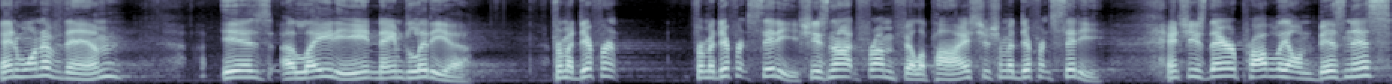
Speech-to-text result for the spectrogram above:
And one of them is a lady named Lydia from a different from a different city. She's not from Philippi, she's from a different city. And she's there probably on business,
